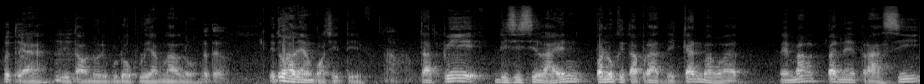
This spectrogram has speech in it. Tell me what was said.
Betul. ya hmm. di tahun 2020 yang lalu. Betul. Itu hal yang positif. Oh. Tapi di sisi lain perlu kita perhatikan bahwa memang penetrasi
